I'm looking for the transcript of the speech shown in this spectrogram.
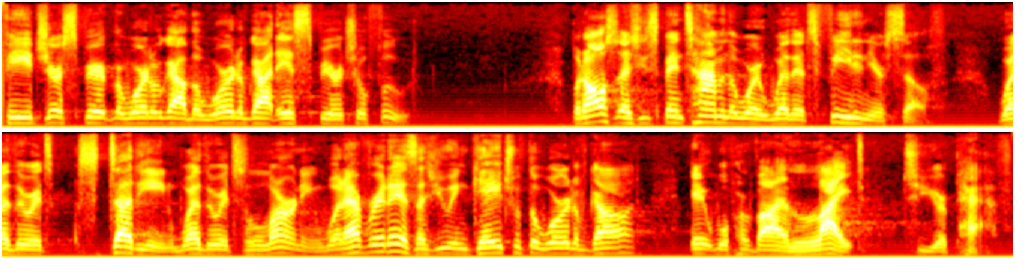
feeds your spirit the Word of God. The Word of God is spiritual food. But also, as you spend time in the Word, whether it's feeding yourself, whether it's studying, whether it's learning, whatever it is, as you engage with the Word of God, it will provide light to your path.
